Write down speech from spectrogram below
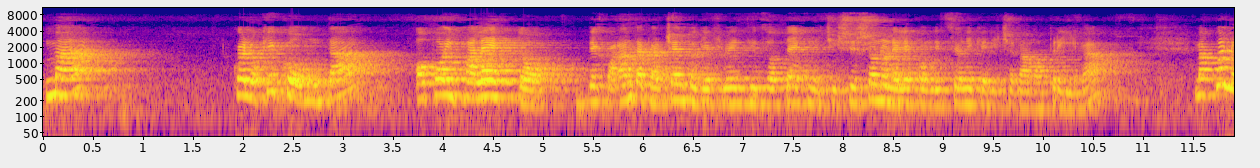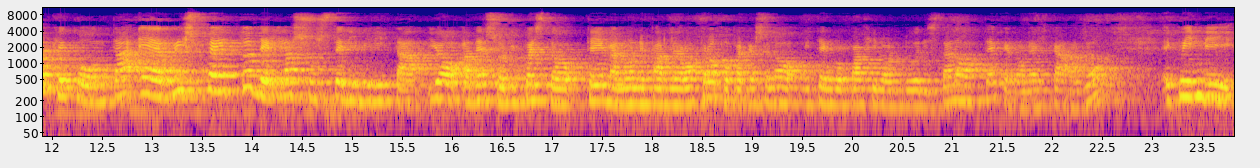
Ma quello che conta, ho poi il paletto del 40% di effluenti zootecnici se sono nelle condizioni che dicevamo prima, ma quello che conta è il rispetto della sostenibilità. Io adesso di questo tema non ne parlerò troppo perché sennò vi tengo qua fino alle due di stanotte, che non è il caso, e quindi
